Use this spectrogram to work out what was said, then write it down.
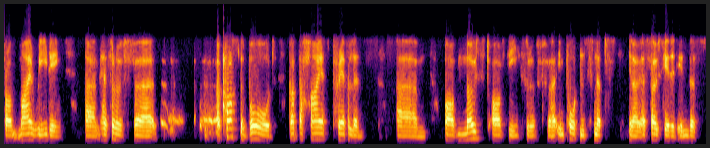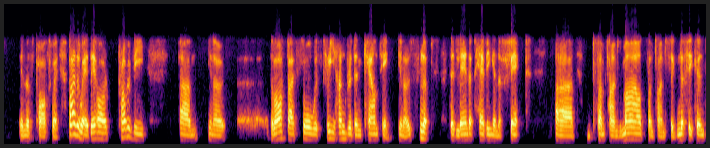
from my reading, um, has sort of uh, across the board got the highest prevalence um, of most of the sort of uh, important SNPs, you know, associated in this in this pathway. By the way, there are probably, um, you know, uh, the last I saw was 300 and counting, you know, SNPs that land up having an effect, uh, sometimes mild, sometimes significant,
